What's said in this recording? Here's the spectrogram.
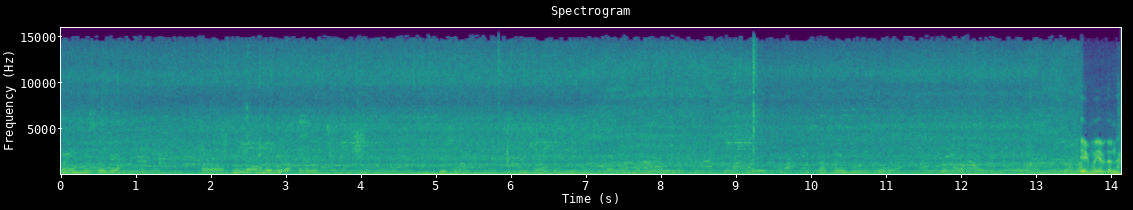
पॉइंट मिस हो गया। और एक मुझे तो ना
